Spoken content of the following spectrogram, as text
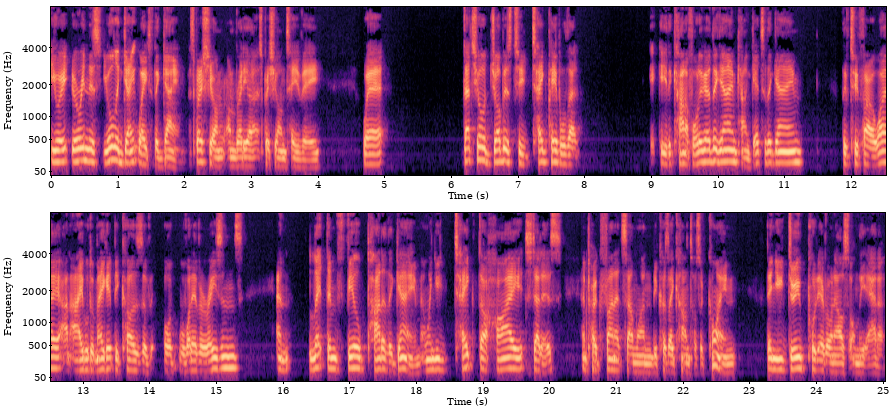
you're you're in this you're the gateway to the game, especially on, on radio, especially on TV, where that's your job is to take people that either can't afford to go to the game, can't get to the game, live too far away, unable to make it because of or whatever reasons, and let them feel part of the game. And when you take the high status and poke fun at someone because they can't toss a coin, then you do put everyone else on the adder.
